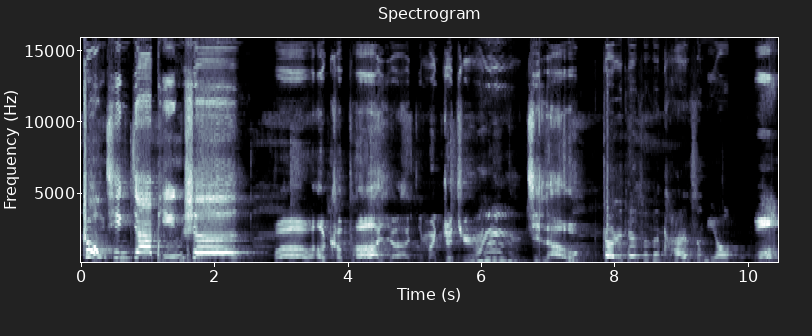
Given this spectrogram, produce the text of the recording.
众卿家平身。哇哦，好可怕呀！你们这群基佬！赵日天纷纷砍死你哦！我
